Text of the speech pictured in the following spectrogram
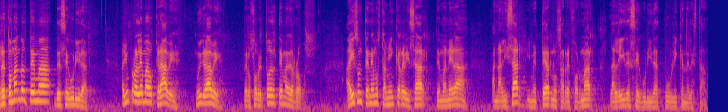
Retomando el tema de seguridad, hay un problema grave, muy grave, pero sobre todo el tema de robos. Ahí es donde tenemos también que revisar de manera, analizar y meternos a reformar la ley de seguridad pública en el Estado.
